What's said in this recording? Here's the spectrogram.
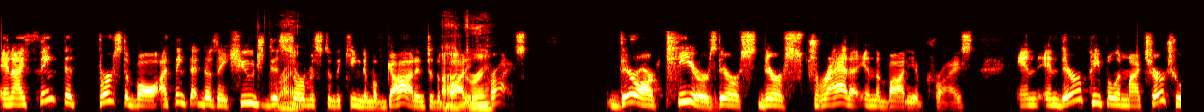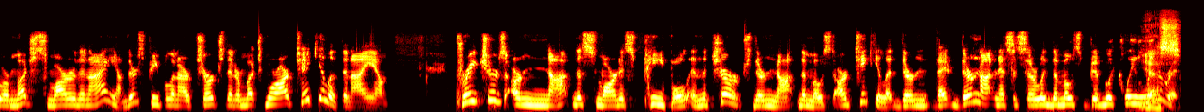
And I think that first of all, I think that does a huge disservice right. to the kingdom of God and to the body of Christ. There are tiers, there are there are strata in the body of Christ, and and there are people in my church who are much smarter than I am. There's people in our church that are much more articulate than I am. Preachers are not the smartest people in the church. They're not the most articulate. They're they're not necessarily the most biblically yes.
